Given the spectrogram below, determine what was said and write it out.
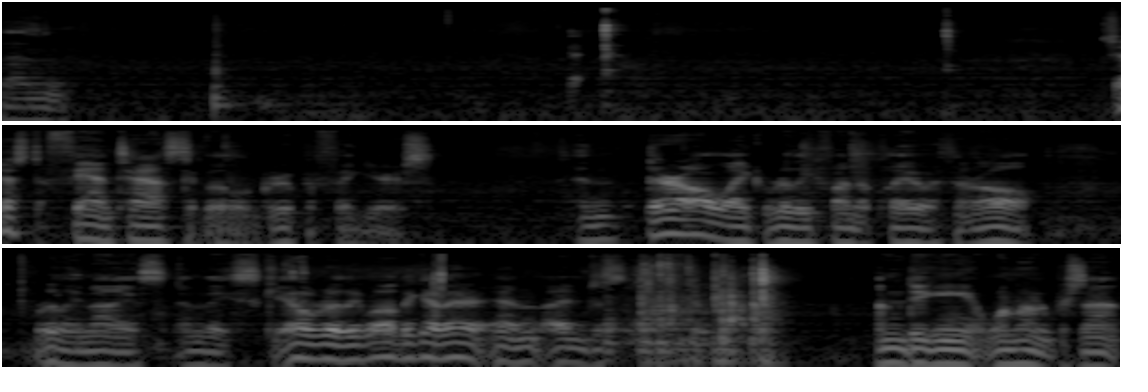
then, just a fantastic little group of figures. And they're all like really fun to play with. They're all really nice and they scale really well together and I just I'm digging it 100%.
